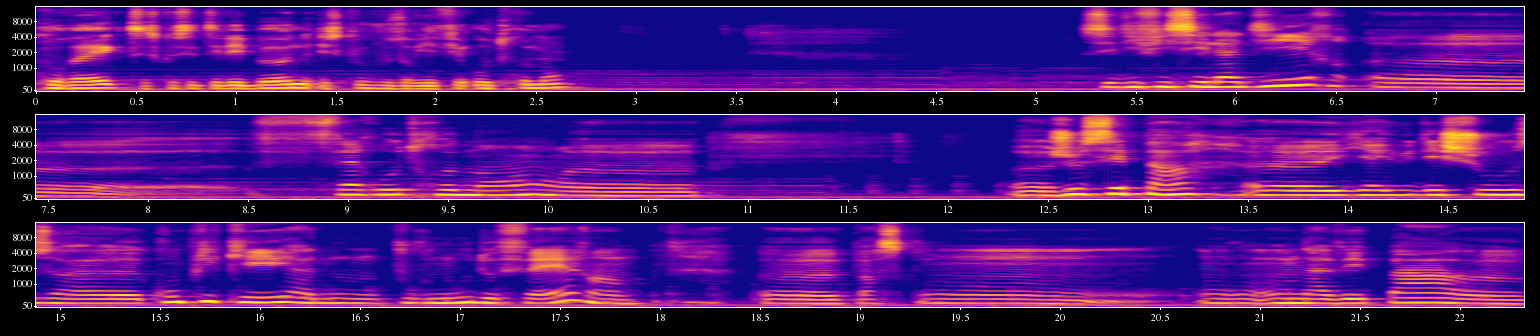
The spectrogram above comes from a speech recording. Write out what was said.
correctes? Est-ce que c'était les bonnes? Est-ce que vous auriez fait autrement? C'est difficile à dire. Euh, faire autrement. je sais pas, il y a eu des choses compliquées à nous, pour nous de faire. Euh, parce qu'on n'avait pas euh,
